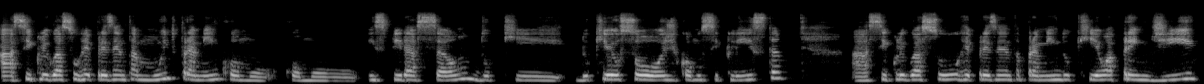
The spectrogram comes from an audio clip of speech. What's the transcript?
a Ciclo Iguaçu representa muito para mim como, como inspiração do que, do que eu sou hoje como ciclista. A Ciclo Iguaçu representa para mim do que eu aprendi,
